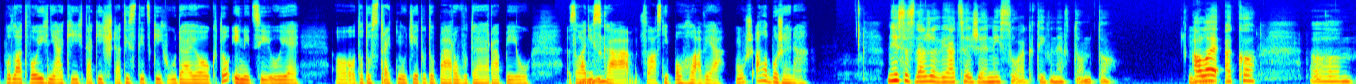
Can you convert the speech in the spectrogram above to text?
podľa tvojich nejakých takých štatistických údajov, kto iniciuje toto stretnutie, túto párovú terapiu z hľadiska mm-hmm. vlastne pohlavia? Muž alebo žena? Mne sa zdá, že viacej ženy sú aktívne v tomto. Mm-hmm. Ale ako... Um,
